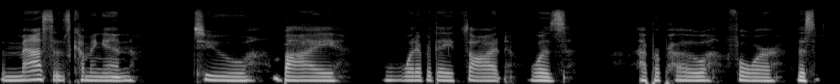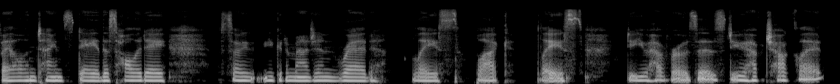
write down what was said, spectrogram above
the masses coming in to buy whatever they thought was apropos for this Valentine's Day, this holiday. So you could imagine red lace, black lace. Do you have roses? Do you have chocolate?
